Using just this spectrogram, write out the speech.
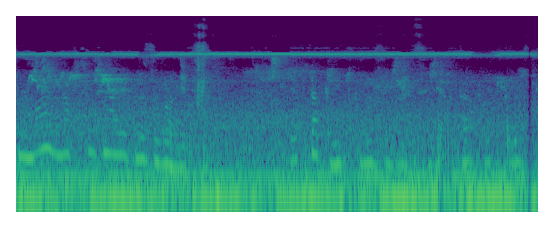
знімає, вона все знає, як називається. Як та квітка називається, як та квітка називається.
